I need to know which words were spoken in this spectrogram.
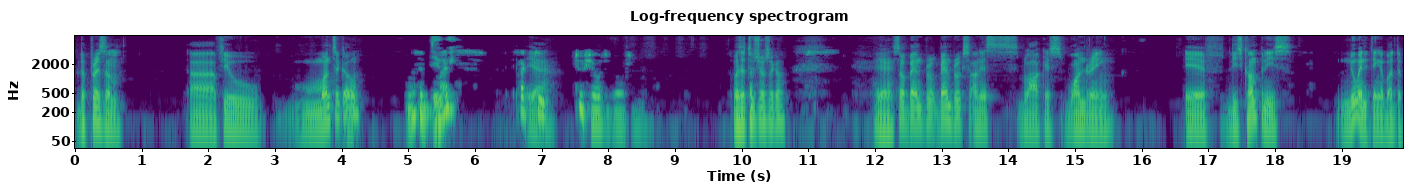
the prism uh, a few months ago. Was it Did months? we? It's like two Yeah. two shows ago. Was it two shows ago? Yeah. So Ben Bro- Ben Brooks on his blog is wondering if these companies knew anything about the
